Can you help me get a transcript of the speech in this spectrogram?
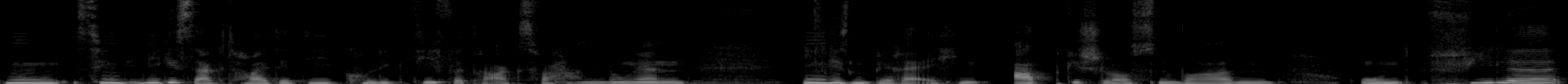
Nun sind, wie gesagt, heute die Kollektivvertragsverhandlungen in diesen Bereichen abgeschlossen worden und viele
